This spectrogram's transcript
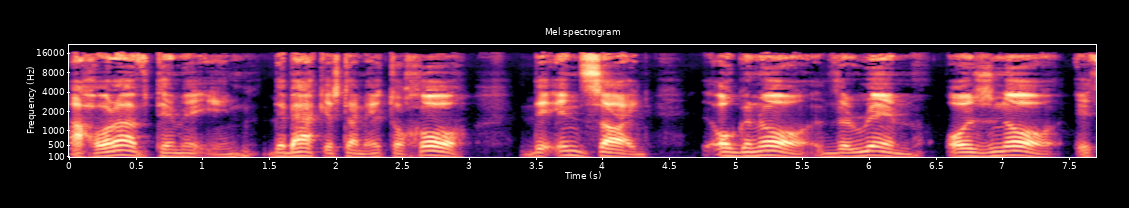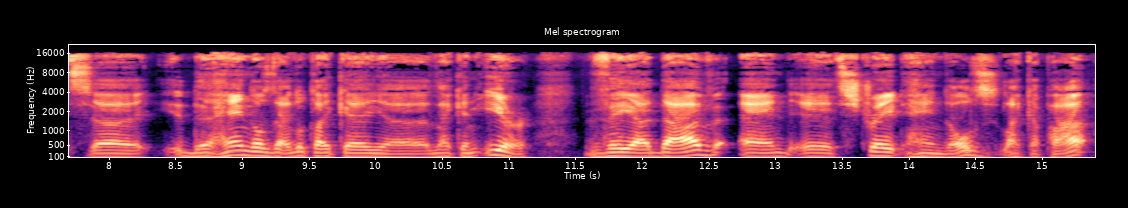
Ahorav temein, the back is tameh. Tocho, the inside. Ogno, the rim. Ozno, it's uh, the handles that look like a uh, like an ear. Veyadav, and it's straight handles like a pot.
